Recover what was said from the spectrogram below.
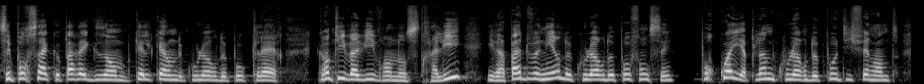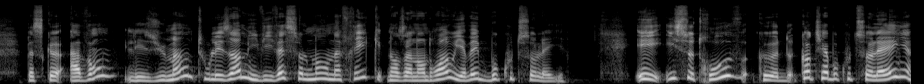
C'est pour ça que, par exemple, quelqu'un de couleur de peau claire, quand il va vivre en Australie, il va pas devenir de couleur de peau foncée. Pourquoi il y a plein de couleurs de peau différentes? Parce que avant, les humains, tous les hommes, ils vivaient seulement en Afrique, dans un endroit où il y avait beaucoup de soleil. Et il se trouve que quand il y a beaucoup de soleil,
